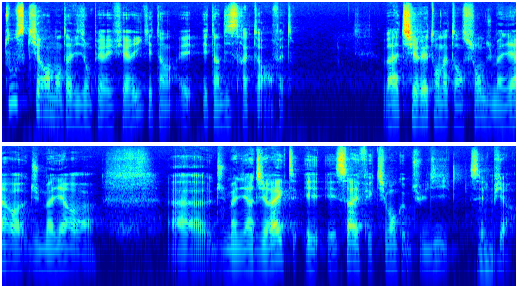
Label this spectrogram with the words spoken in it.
tout ce qui rentre dans ta vision périphérique est un, est, un distracteur en fait. Va attirer ton attention d'une manière, d'une manière, euh, d'une manière directe. Et, ça, effectivement, comme tu le dis, c'est le mmh. pire.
